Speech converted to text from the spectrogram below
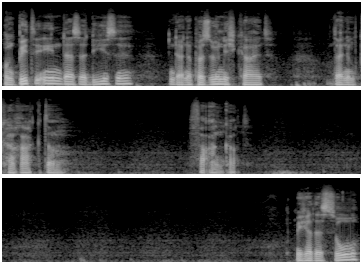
Und bitte ihn, dass er diese in deiner Persönlichkeit, in deinem Charakter verankert. Mich hat es so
